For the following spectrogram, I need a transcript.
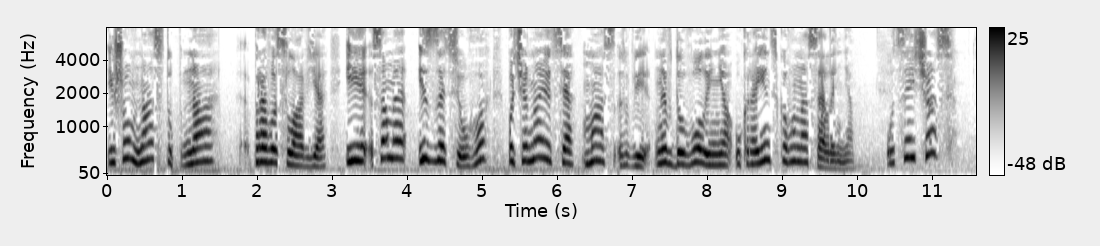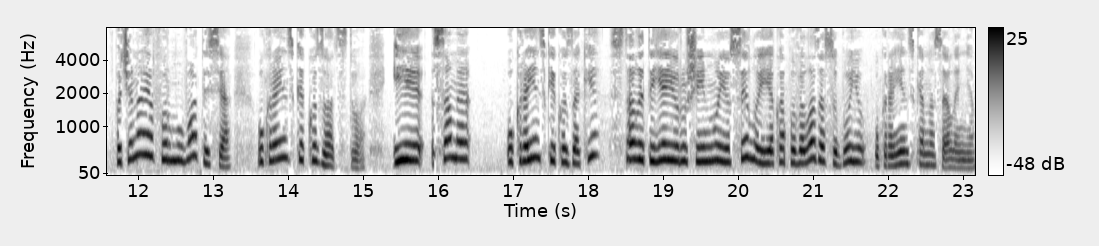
Ішов наступ на православ'я, і саме із-за цього починаються масові невдоволення українського населення у цей час починає формуватися українське козацтво, і саме українські козаки стали тією рушійною силою, яка повела за собою українське населення.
